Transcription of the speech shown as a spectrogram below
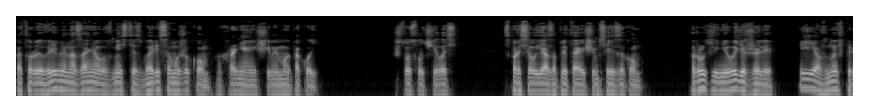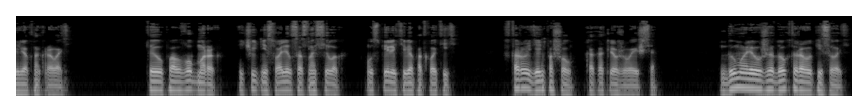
который временно занял вместе с Борисом мужиком, охраняющими мой покой. «Что случилось?» — спросил я заплетающимся языком. Руки не выдержали, и я вновь прилег на кровать. «Ты упал в обморок и чуть не свалился с носилок. Успели тебя подхватить. Второй день пошел, как отлеживаешься. Думали уже доктора выписывать.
